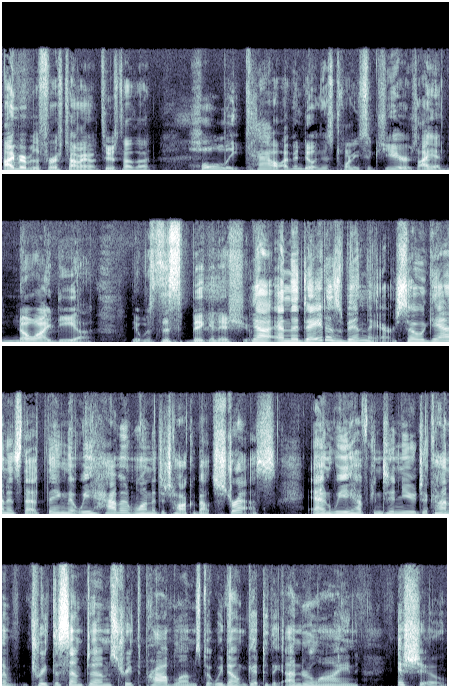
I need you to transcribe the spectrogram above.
I remember the first time I went through this, I thought, "Holy cow! I've been doing this 26 years. I had no idea it was this big an issue." Yeah, and the data's been there. So again, it's that thing that we haven't wanted to talk about stress, and we have continued to kind of treat the symptoms, treat the problems, but we don't get to the underlying issue.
